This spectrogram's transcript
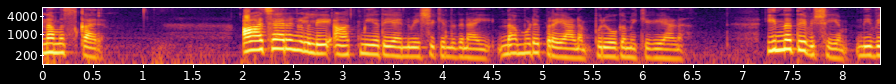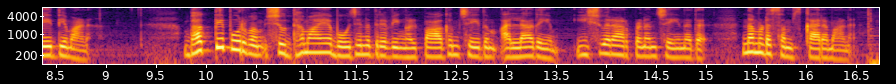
നമസ്കാരം. ആചാരങ്ങളിലെ ആത്മീയതയെ അന്വേഷിക്കുന്നതിനായി നമ്മുടെ പ്രയാണം പുരോഗമിക്കുകയാണ്. ഇന്നത്തെ വിഷയം നിവേദ്യമാണ്. ഭക്തിപൂർവം ശുദ്ധമായ ഭോജനദ്രവ്യങ്ങൾ പാകം ചെയ്തും അല്ലാതെയും ഈശ്വരാർപ്പണം ചെയ്യുന്നത് നമ്മുടെ സംസ്കാരമാണ്.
